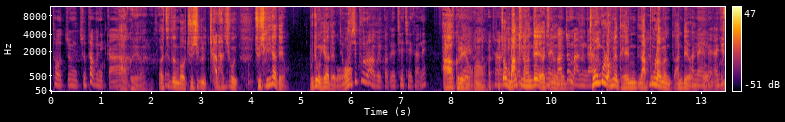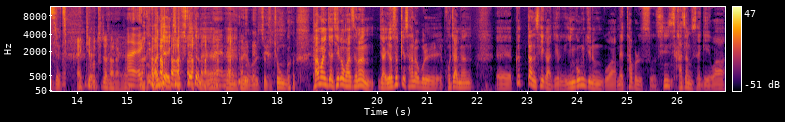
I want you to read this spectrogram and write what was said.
더좀 좋다 보니까 아, 그래요. 어쨌든 뭐 주식을 잘 하시고 주식 해야 돼요. 무조건 해야 되고. 저90% 하고 있거든요. 제 재산에. 아 그래요. 네. 어. 잘좀 많긴 한데 어쨌든 네, 많- 좀 많은가요? 좋은 걸로 하면 되는데 나쁜 걸로 하면 안 돼요. 아, 네, 이거. 네, 알겠습니다. active 투자자가요. 아, active 완전 active 투자잖아요. 네, 네, 네. 그래요. 저도 좋은 거. 다만 이제 제가 봐서는 자 여섯 개 산업을 보자면 에, 끝단 세 가지 그러니까 인공지능과 메타버스, 신스 가상 세계와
